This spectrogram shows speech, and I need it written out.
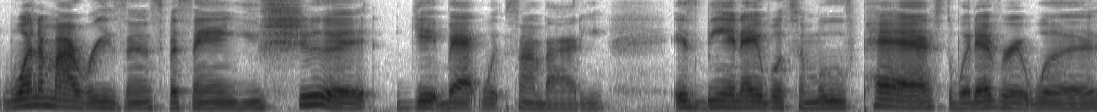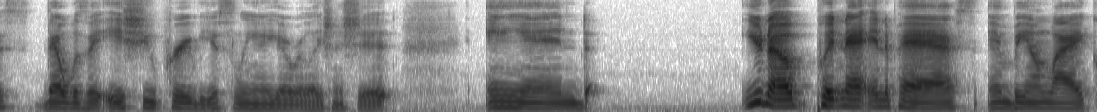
one of my reasons for saying you should get back with somebody is being able to move past whatever it was that was an issue previously in your relationship and you know putting that in the past and being like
